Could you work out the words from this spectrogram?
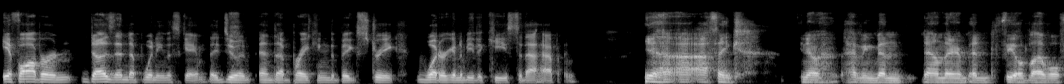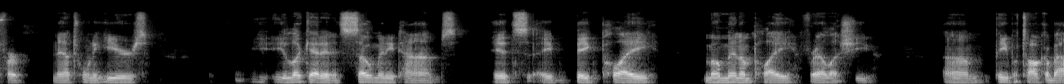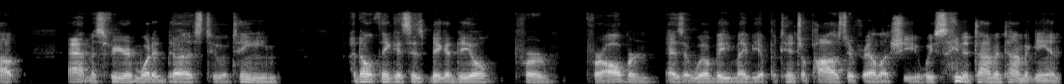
if Auburn does end up winning this game, they do end up breaking the big streak. What are going to be the keys to that happening? Yeah, I, I think you know, having been down there and been field level for now 20 years, you look at it so many times. It's a big play, momentum play for LSU. Um, people talk about atmosphere and what it does to a team. I don't think it's as big a deal for for Auburn as it will be maybe a potential positive for LSU. We've seen it time and time again.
